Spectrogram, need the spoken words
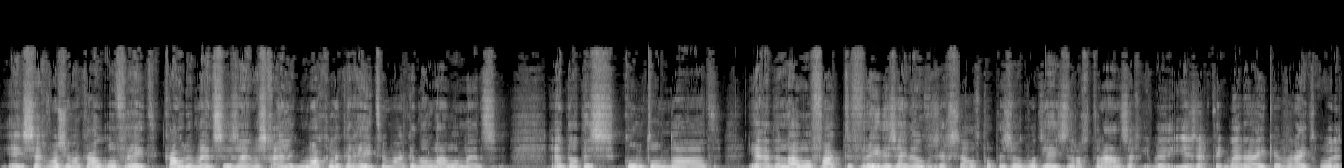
Jezus zegt, was je maar koud of heet? Koude mensen zijn waarschijnlijk makkelijker heet te maken dan lauwe mensen. En dat is, komt omdat ja, de lauwe vaak tevreden zijn over zichzelf. Dat is ook wat Jezus erachteraan zegt. Je zegt, ik ben rijk en verrijkt geworden.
